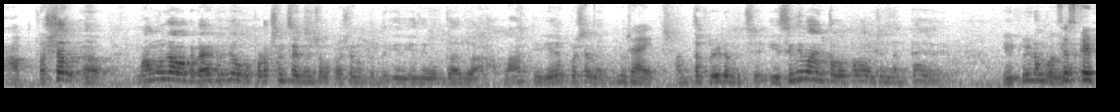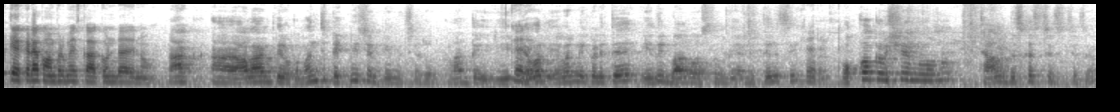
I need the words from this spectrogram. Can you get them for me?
ఆ ప్రెషర్ మామూలుగా ఒక డైరెక్టర్కి ఒక ప్రొడక్షన్ సైడ్ నుంచి ఒక ప్రెషర్ ఉంటుంది. ఇది ఇది వద్దు అది అలాంటి ఏ ప్రెషర్ లేకుండా అంత ఫ్రీడమ్ ఇచ్చి ఈ సినిమా ఇంత గొప్పగా వచ్చిందంటే ఈ ఫ్రీడమ్ సో వల్ల స్క్రిప్ట్కి ఎక్కడ కాంప్రమైజ్ కాకుండా నాకు అలాంటి ఒక మంచి టెక్నీషియన్ టీం ఇచ్చారు. అలాంటి ఎవరు ఎవరిని పెడితే ఏది బాగా వస్తుంది అని తెలిసి. ఒక్కొక్క విషయంలోనూ చాలా డిస్కస్ చేసి చేసాం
